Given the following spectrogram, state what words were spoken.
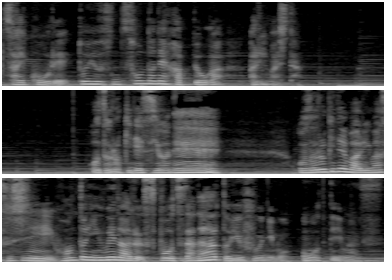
最高齢というそんなね発表がありました。驚きですよね。驚きでもありますし本当に夢のあるスポーツだなというふうにも思っています。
